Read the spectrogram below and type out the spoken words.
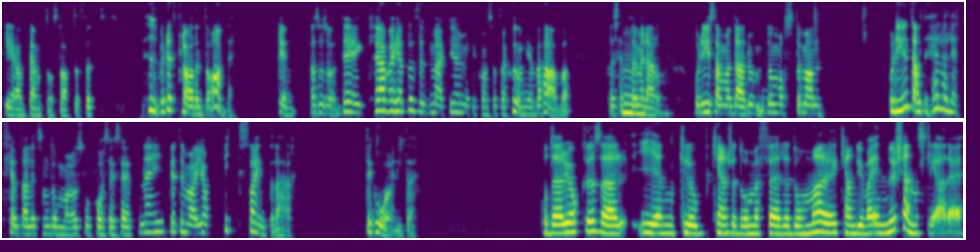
fler än 15 starter för att huvudet klarade inte av det. Alltså så, det kräver helt plötsligt märkte jag hur mycket koncentration jag behöver för att sätta mm. mig där. Och det är samma där, då, då måste man och det är ju inte alltid heller lätt helt ärligt som domare att slå på sig och säga att nej, vet ni vad, jag fixar inte det här. Det går inte. Och där är ju också så här, i en klubb kanske då med färre domare kan det ju vara ännu känsligare.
